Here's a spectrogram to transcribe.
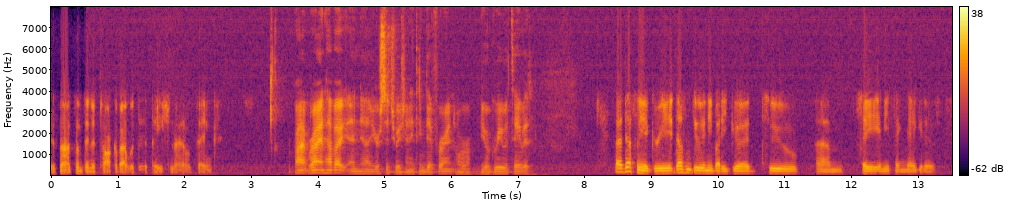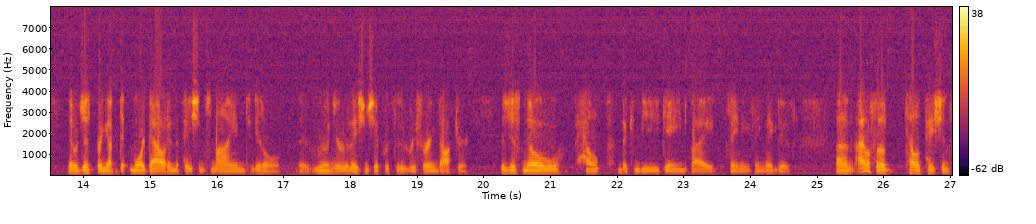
it's not something to talk about with the patient. I don't think. Ryan, how about in uh, your situation? Anything different, or you agree with David? I definitely agree. It doesn't do anybody good to um, say anything negative. It'll just bring up more doubt in the patient's mind. It'll uh, ruin your relationship with the referring doctor there's just no help that can be gained by saying anything negative. Um, I also tell patients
